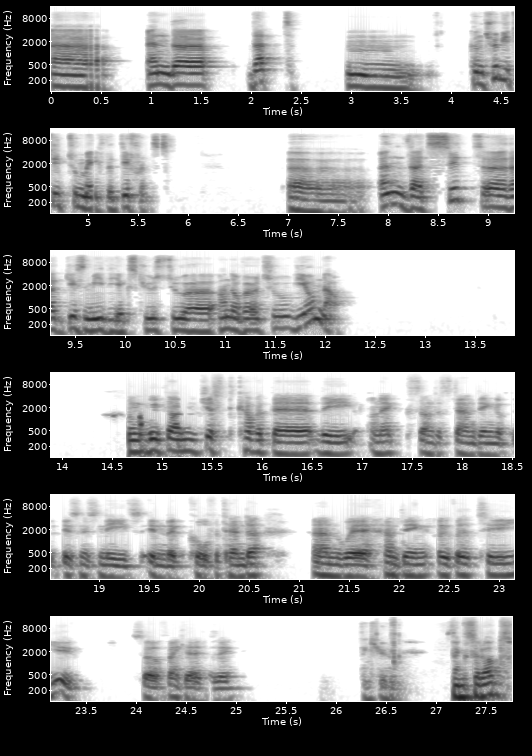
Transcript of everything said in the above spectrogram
Uh, and uh, that um, contributed to make the difference. Uh, and that's it. Uh, that gives me the excuse to uh, hand over to Guillaume now. Um, we've um, just covered the the Onyx understanding of the business needs in the call for tender, and we're handing over to you. So thank you, Jose. Thank you. Thanks a lot.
